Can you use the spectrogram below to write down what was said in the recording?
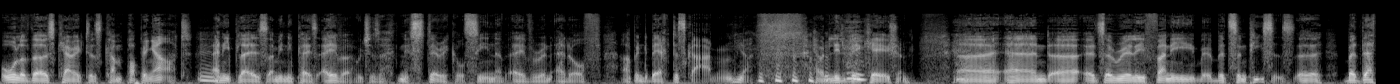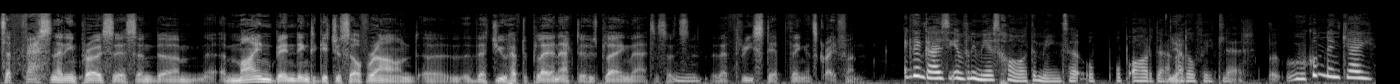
all of those characters come popping out, mm. and he plays. I mean, he plays Ava, which is an hysterical scene of Ava and Adolf up in the Berchtesgaden, yeah, having a little vacation, uh, and uh, it's a really funny bits and pieces. Uh, but that's a fascinating process and um, mind-bending to get yourself around. Uh, that you have to play an actor who's playing that. So it's mm. that three-step thing. It's great fun. Ek dink hy is een van die mees gehate mense op op aarde, ja. Adolf Hitler. Hoekom dink jy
